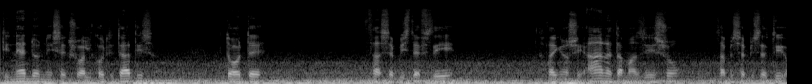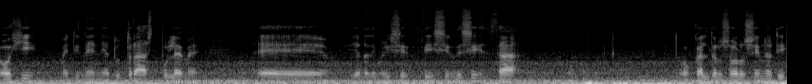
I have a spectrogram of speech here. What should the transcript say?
την έντονη σεξουαλικότητά της, τότε θα σε εμπιστευτεί, θα νιώσει άνετα μαζί σου, θα σε εμπιστευτεί όχι με την έννοια του trust που λέμε ε, για να δημιουργηθεί η σύνδεση, θα ο καλύτερος όρος είναι ότι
